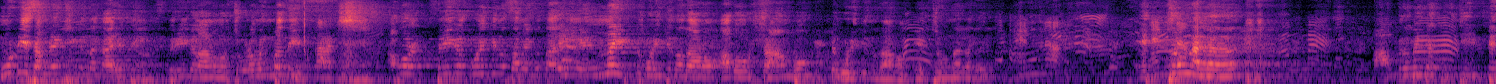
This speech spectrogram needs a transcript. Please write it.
മുടി സംരക്ഷിക്കുന്ന കാര്യത്തിൽ സ്ത്രീകളാണ് കുറച്ചുകൂടെ മുൻപന്തിയിൽ. അപ്പോൾ സ്ത്രീകൾ കുളിക്കുന്ന സമയത്ത് തലയിൽ എണ്ണ ഇട്ട് കുളിക്കുന്നതാണോ അതോ ഷാംപൂ ഇട്ട് കുളിക്കുന്നതാണോ ഏറ്റവും നല്ലത്? ഏറ്റവും നല്ലത് ബാത്റൂമിന്റെ കുറ്റി ഇട്ട്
